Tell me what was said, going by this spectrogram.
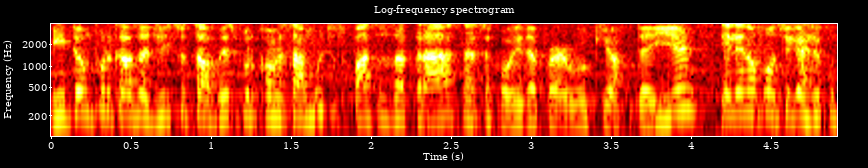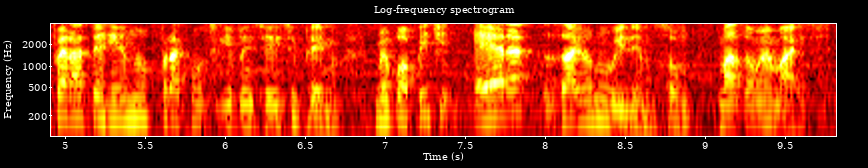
então, por causa disso, talvez por começar muitos passos atrás nessa corrida para Rookie of the Year, ele não consiga recuperar terreno para conseguir vencer esse prêmio. Meu palpite era Zion Williamson, mas não é mais.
